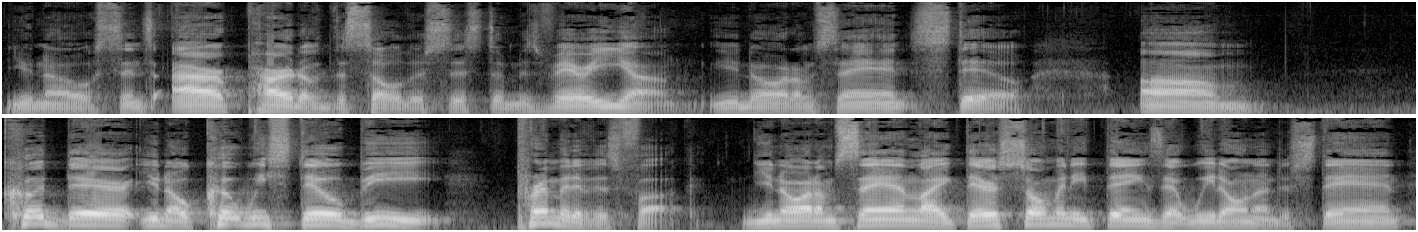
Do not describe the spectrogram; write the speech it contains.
you know, since our part of the solar system is very young, you know what I'm saying? Still. Um, could there, you know, could we still be primitive as fuck? You know what I'm saying? Like there's so many things that we don't understand.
